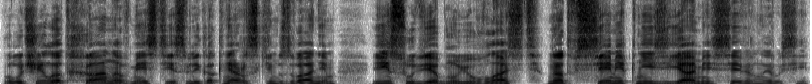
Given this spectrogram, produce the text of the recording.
получил от хана вместе с великокняжеским званием и судебную власть над всеми князьями Северной Руси.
